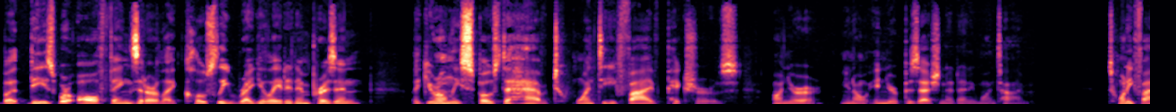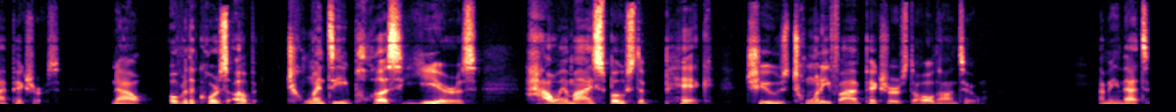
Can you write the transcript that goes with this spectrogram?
But these were all things that are like closely regulated in prison. Like you're only supposed to have 25 pictures on your, you know, in your possession at any one time. 25 pictures. Now, over the course of 20 plus years, how am I supposed to pick, choose 25 pictures to hold on to? I mean, that's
